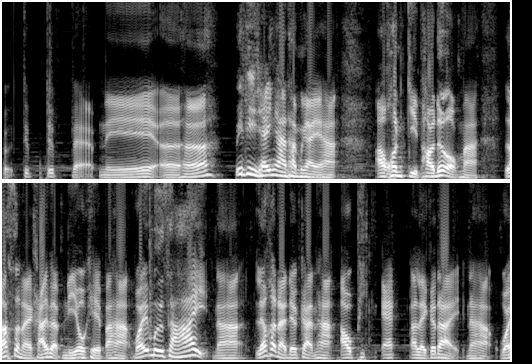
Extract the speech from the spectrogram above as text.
ก็ตึ๊บแบบนี้เออฮะวิธีใช้งานทำไงฮะ เอาคอนกรีตพาวเดอร์ออกมา ลักษณะคล้ายแบบนี้โอเคปะฮะ ไว้มือซ้ายนะฮะ แล้วขณะเดียวกันฮะ เอาพิกแอคอะไรก็ได้นะฮะ ไว้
